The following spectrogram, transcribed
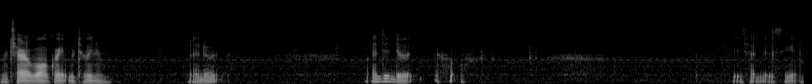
gonna try to walk right between them. Can I do it? I did do it. See, try to do this again.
